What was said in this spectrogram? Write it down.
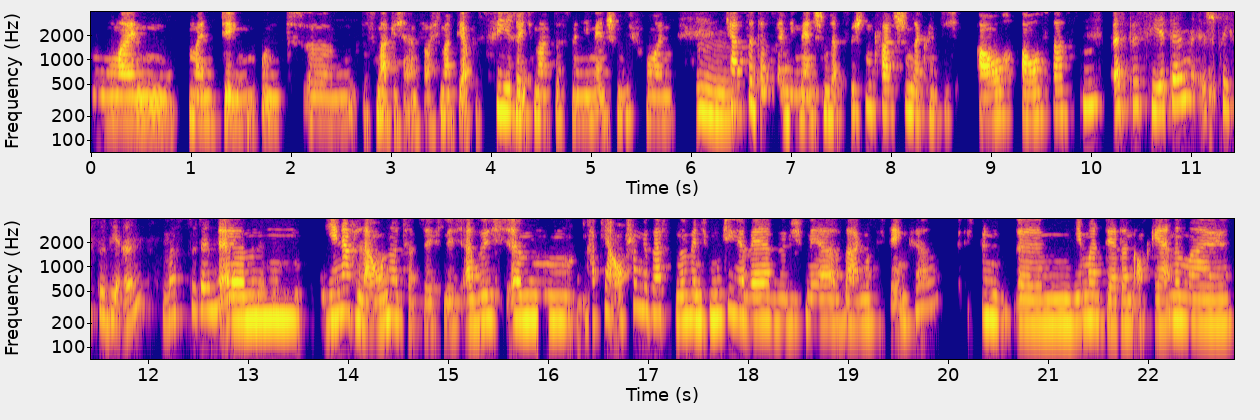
so mein, mein Ding. Und ähm, das mag ich einfach. Ich mag die Atmosphäre, ich mag das, wenn die Menschen sich freuen. Mhm. Ich hasse das, wenn die Menschen dazwischen quatschen, da könnte ich auch ausrasten. Was passiert dann? Sprichst du die an? Machst du dann Ähm, je nach Laune tatsächlich. Also ich ähm, habe ja auch schon gesagt, ne, wenn ich mutiger wäre, würde ich mehr sagen, was ich denke. Ich bin ähm, jemand, der dann auch gerne mal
